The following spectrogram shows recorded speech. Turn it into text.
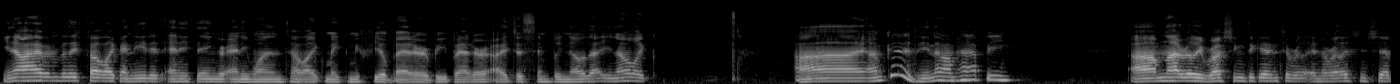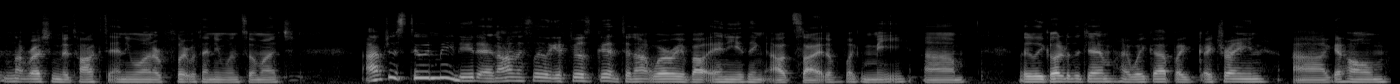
you know i haven't really felt like i needed anything or anyone to like make me feel better or be better. I just simply know that you know like i i'm good you know i'm happy I'm not really rushing to get into in a relationship. I'm not rushing to talk to anyone or flirt with anyone so much. I'm just doing me, dude. And honestly, like it feels good to not worry about anything outside of like me. Um, literally go to the gym. I wake up. I I train. Uh, I get home.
